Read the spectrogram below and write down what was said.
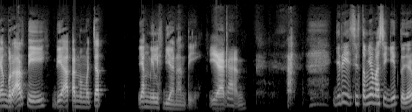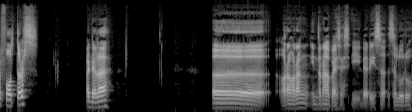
yang berarti dia akan memecat yang milih dia nanti. Iya kan? Jadi sistemnya masih gitu. Jadi voters adalah uh, orang-orang internal PSSI dari se seluruh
